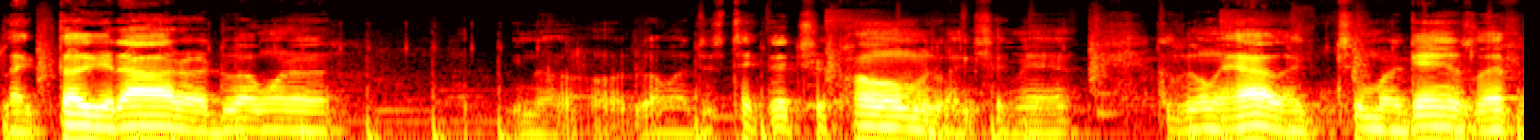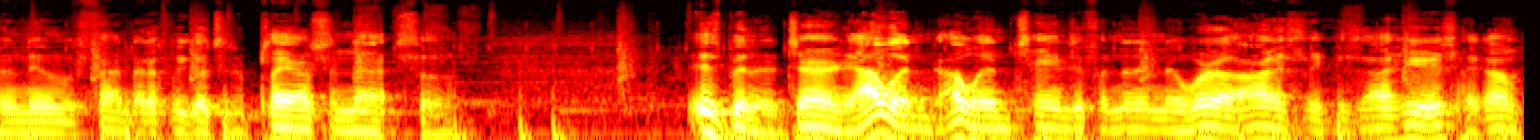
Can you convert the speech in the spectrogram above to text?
like thug it out or do I want to you know, I want to just take that trip home and like say, man, because we only have like two more games left, and then we find out if we go to the playoffs or not. So it's been a journey. I wouldn't, I wouldn't change it for nothing in the world, honestly, because out here it's like I'm,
